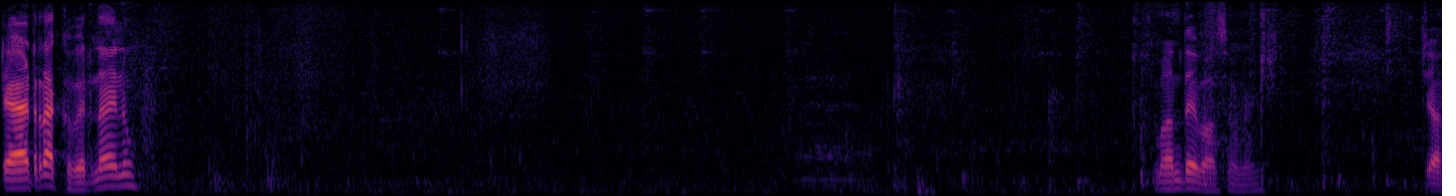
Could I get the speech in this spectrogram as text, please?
ਟੈਟ ਰੱਖ ਫਿਰ ਨਾ ਇਹਨੂੰ। ਮੰਨਦੇ ਬਸ ਹੁਣ। ਚੱਲ।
